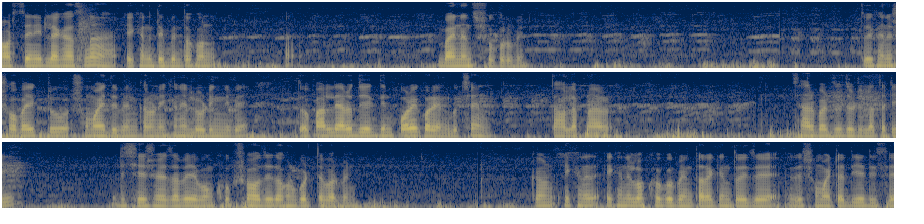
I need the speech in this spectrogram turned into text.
নট সেনিট লেখা আছে না, এখানে দেখবেন তখন বাইন্যান্স শো করবে। তো এখানে সবাই একটু সময় দেবেন, কারণ এখানে লোডিং নেবে। তো পারলে আরও দু একদিন পরে করেন, বুঝছেন? তাহলে আপনার সার্ভার যে জটিলতাটি, এটি শেষ হয়ে যাবে এবং খুব সহজে তখন করতে পারবেন। কারণ এখানে এখানে লক্ষ্য করবেন, তারা কিন্তু এই যে যে সময়টা দিয়ে দিছে,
